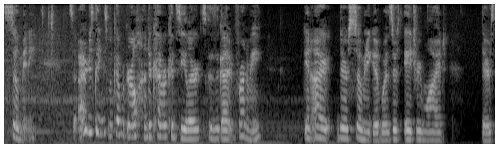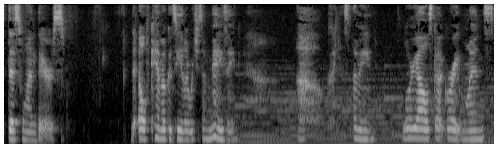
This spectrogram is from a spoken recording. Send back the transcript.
so many. So I'm just gonna use my CoverGirl Undercover Concealer because got it in front of me. Again, I there's so many good ones. There's Age Rewind. There's this one. There's the e.l.f. Camo Concealer, which is amazing. Oh, goodness. I mean, L'Oreal's got great ones.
